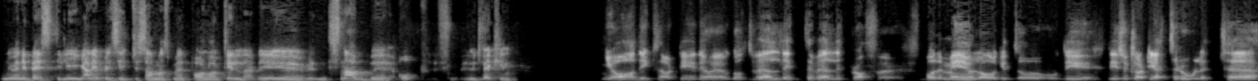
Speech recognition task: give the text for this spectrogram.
nu är ni bäst i ligan i princip tillsammans med ett par lag till där. Det är ju en snabb eh, upp, utveckling. Ja, det är klart. Det, det, har ju gått väldigt, väldigt bra för både mig och laget och, och det, det, är såklart jätteroligt. Eh,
